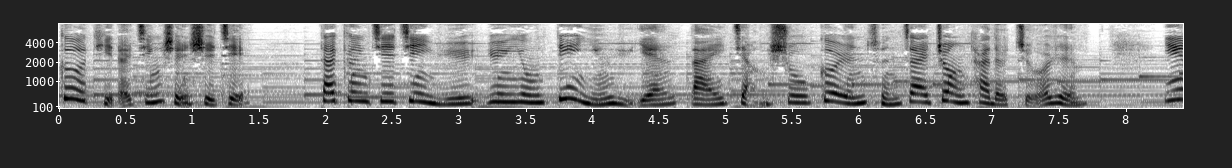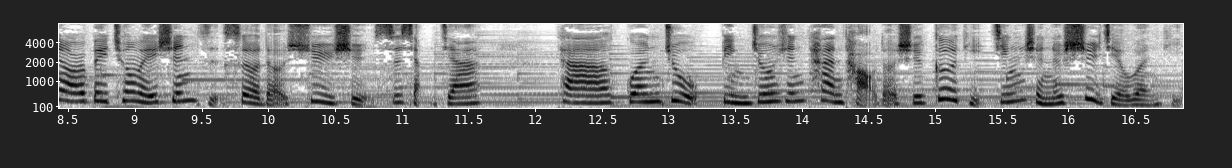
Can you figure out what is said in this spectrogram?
个体的精神世界，它更接近于运用电影语言来讲述个人存在状态的哲人，因而被称为深紫色的叙事思想家。他关注并终身探讨的是个体精神的世界问题，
